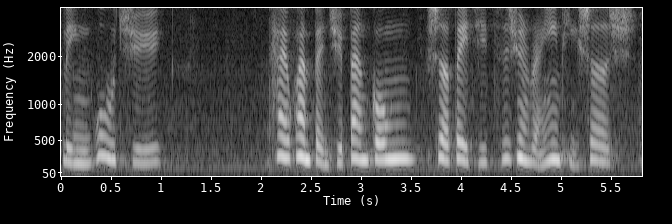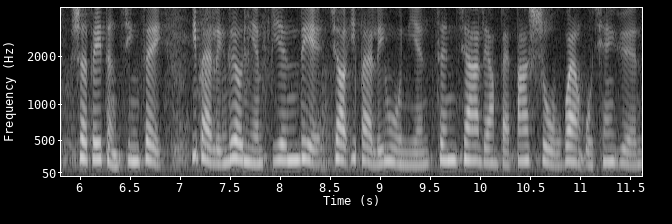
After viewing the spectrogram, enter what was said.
领务局汰换本局办公设备及资讯软硬体设设备等经费，一百零六年编列，较一百零五年增加两百八十五万五千元，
